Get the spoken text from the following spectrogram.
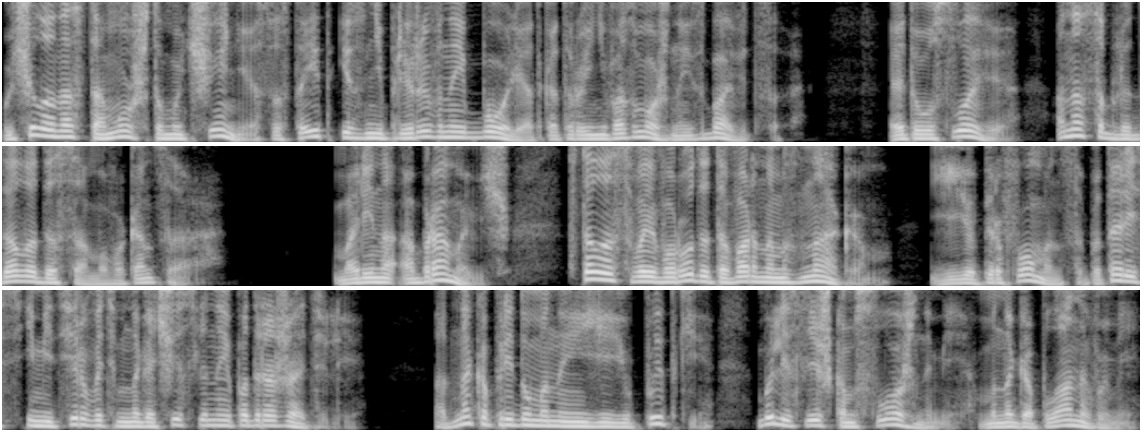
учила нас тому, что мучение состоит из непрерывной боли, от которой невозможно избавиться. Это условие она соблюдала до самого конца. Марина Абрамович стала своего рода товарным знаком. Ее перформансы пытались имитировать многочисленные подражатели. Однако придуманные ею пытки были слишком сложными, многоплановыми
